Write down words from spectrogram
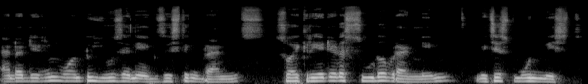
and I didn't want to use any existing brands so I created a pseudo brand name which is Moon Mist.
